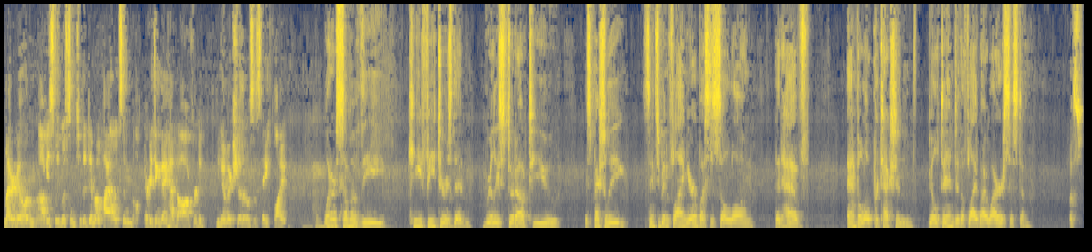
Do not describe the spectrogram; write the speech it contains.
let her go and obviously listen to the demo pilots and everything they had to offer to you know make sure that it was a safe flight. What are some of the key features that really stood out to you, especially since you've been flying Airbuses so long that have envelope protection built into the fly-by-wire system? what's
